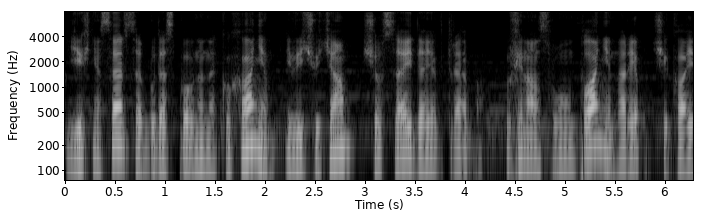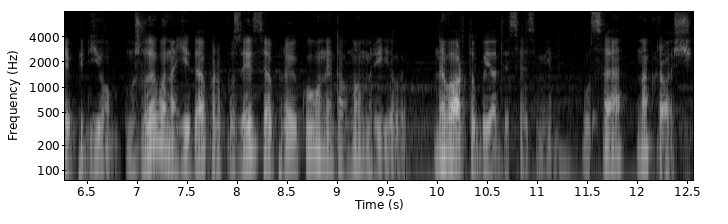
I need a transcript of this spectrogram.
Їхнє серце буде сповнене коханням і відчуттям, що все йде як треба. У фінансовому плані на риб чекає підйом. Можливо, надійде пропозиція, про яку вони давно мріяли. Не варто боятися змін. Усе на краще.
